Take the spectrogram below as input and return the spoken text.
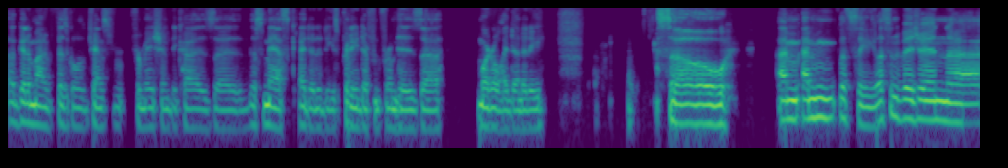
a good amount of physical transformation because uh, this mask identity is pretty different from his uh, mortal identity. So, I'm I'm let's see, let's envision. Uh,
